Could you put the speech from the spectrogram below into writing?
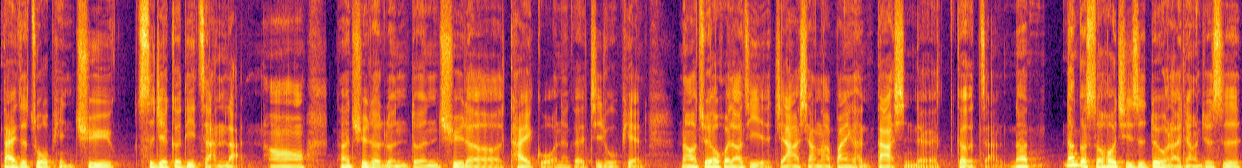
带着作品去世界各地展览。然后他去了伦敦，去了泰国那个纪录片，然后最后回到自己的家乡，然后办一个很大型的个展。那那个时候其实对我来讲，就是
